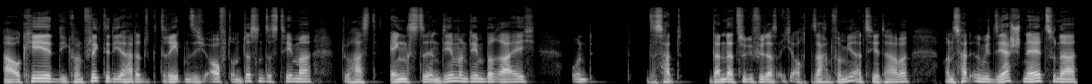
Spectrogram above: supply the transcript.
ah, okay, die Konflikte, die ihr hattet, drehten sich oft um das und das Thema. Du hast Ängste in dem und dem Bereich und das hat dann dazu geführt, dass ich auch Sachen von mir erzählt habe. Und es hat irgendwie sehr schnell zu einer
